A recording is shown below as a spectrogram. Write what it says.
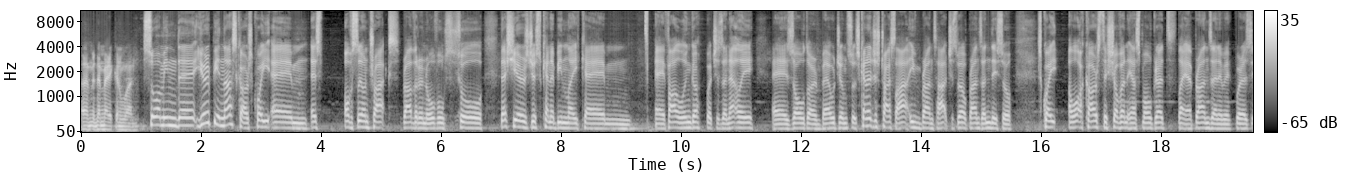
um, the American one? So I mean, the European NASCAR is quite. Um, it's obviously on tracks rather than ovals. So this year has just kind of been like um, uh, Vallelunga, which is in Italy, uh, Zolder in Belgium. So it's kind of just tracks like that, even Brands Hatch as well, Brands Indy. So it's quite a lot of cars to shove into a small grid, like at Brands anyway. Whereas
